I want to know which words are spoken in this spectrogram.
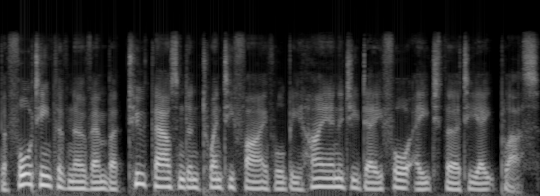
The 14th of November 2025 will be High Energy Day for age 38 plus.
